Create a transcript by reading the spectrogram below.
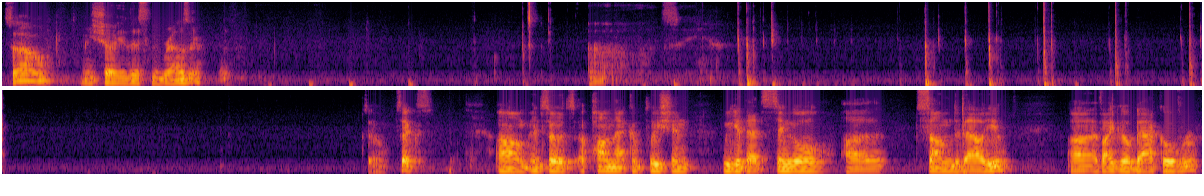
So let me show you this in the browser. Uh, let's see. So six. Um, and so it's upon that completion, we get that single uh, summed value. Uh, if I go back over,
